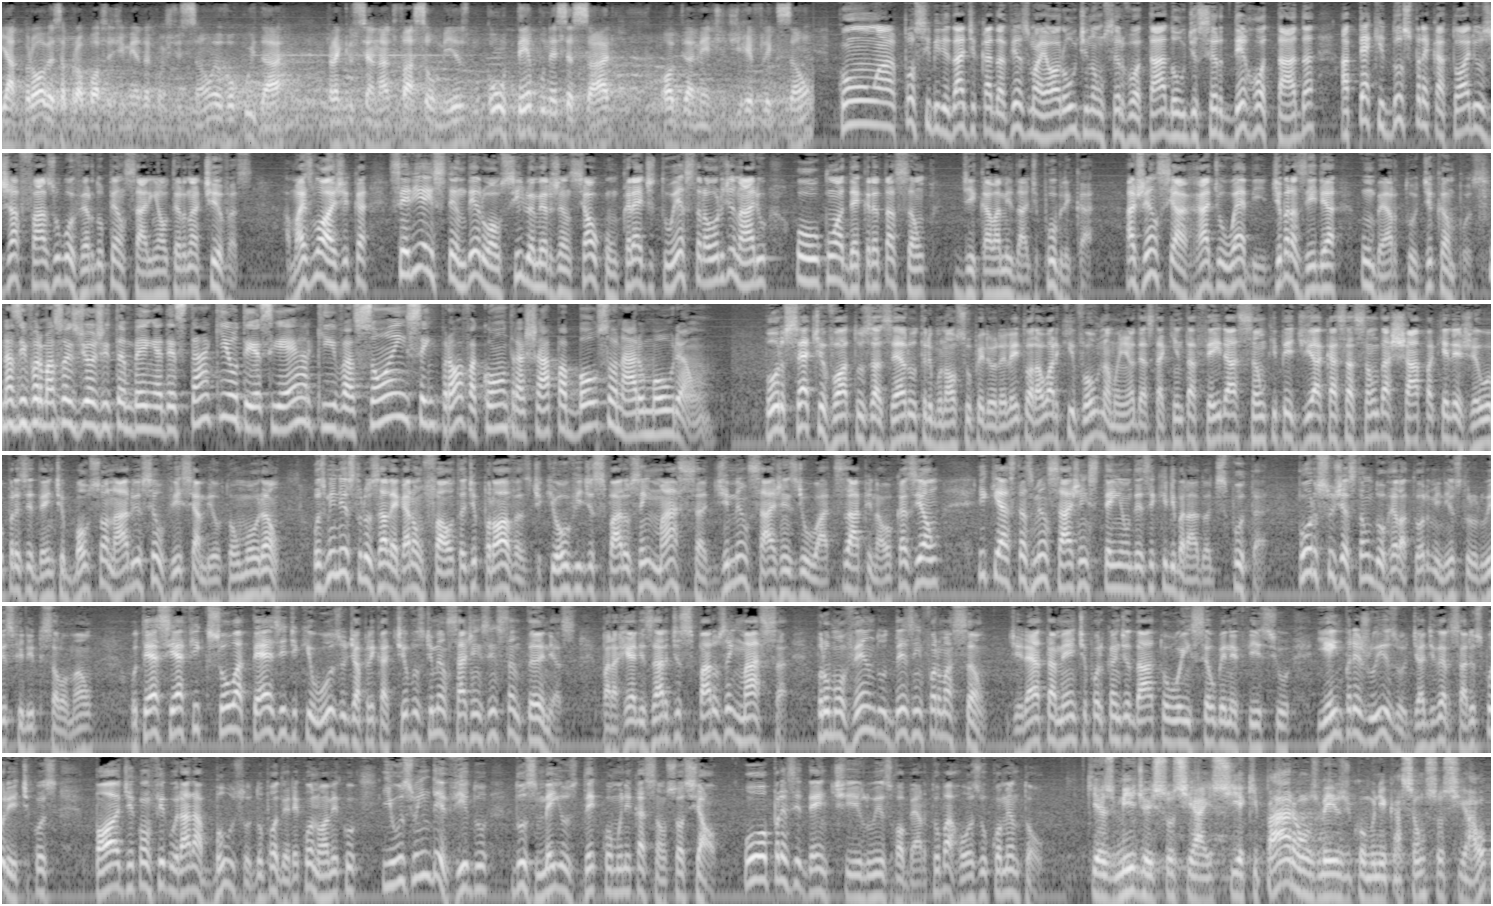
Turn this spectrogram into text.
e aprove essa proposta de emenda à Constituição, eu vou cuidar para que o Senado faça o mesmo com o tempo necessário, obviamente, de reflexão. Com a possibilidade cada vez maior ou de não ser votada ou de ser derrotada, a PEC dos precatórios já faz o governo pensar em alternativas. A mais lógica seria estender o auxílio emergencial com crédito extraordinário ou com a decretação de calamidade pública. Agência Rádio Web de Brasília, Humberto de Campos. Nas informações de hoje também é destaque: o TSE arquiva ações sem prova contra a chapa Bolsonaro-Mourão. Por sete votos a zero, o Tribunal Superior Eleitoral arquivou na manhã desta quinta-feira a ação que pedia a cassação da chapa que elegeu o presidente Bolsonaro e o seu vice Hamilton Mourão. Os ministros alegaram falta de provas de que houve disparos em massa de mensagens de WhatsApp na ocasião e que estas mensagens tenham desequilibrado a disputa. Por sugestão do relator ministro Luiz Felipe Salomão, o TSE fixou a tese de que o uso de aplicativos de mensagens instantâneas para realizar disparos em massa, promovendo desinformação, diretamente por candidato ou em seu benefício e em prejuízo de adversários políticos, pode configurar abuso do poder econômico e uso indevido dos meios de comunicação social. O presidente Luiz Roberto Barroso comentou que as mídias sociais se equiparam aos meios de comunicação social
